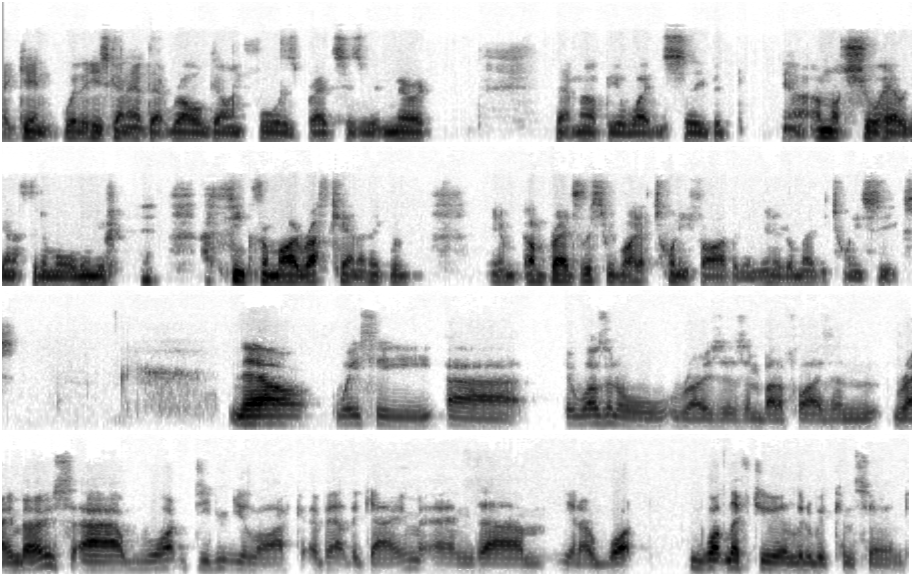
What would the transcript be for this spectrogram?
again, whether he's going to have that role going forward, as Brad says, with Merrett, that might be a wait and see. But, you know, I'm not sure how we're going to fit them all in. I think from my rough count, I think we're, you know, on Brad's list, we might have 25 at the minute or maybe 26. Now, we see uh, it wasn't all roses and butterflies and rainbows. Uh, what didn't you like about the game, and um, you know what what left you a little bit concerned?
